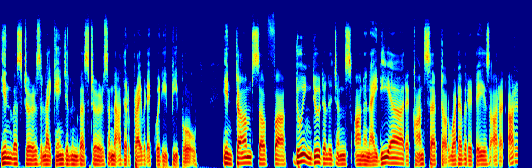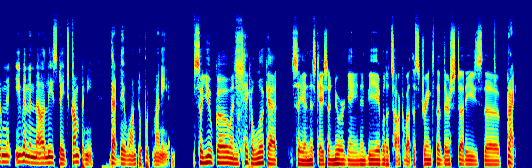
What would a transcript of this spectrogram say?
investors, like angel investors, and other private equity people, in terms of uh, doing due diligence on an idea, or a concept, or whatever it is, or or even an early stage company that they want to put money in. So you go and take a look at, say, in this case, a Neurgain and be able to talk about the strength of their studies, the right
